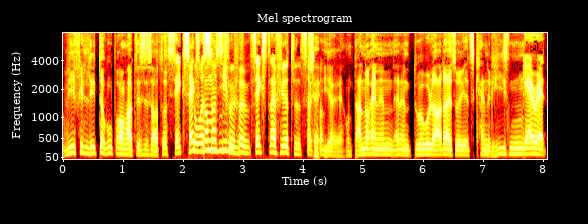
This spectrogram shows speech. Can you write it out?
Wie viel Liter Hubraum hat dieses Auto? 6,75. 6 3 Viertel, sagt Sehr man. irre. Und dann noch einen, einen Turbolader, also jetzt kein Riesen Garrett.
